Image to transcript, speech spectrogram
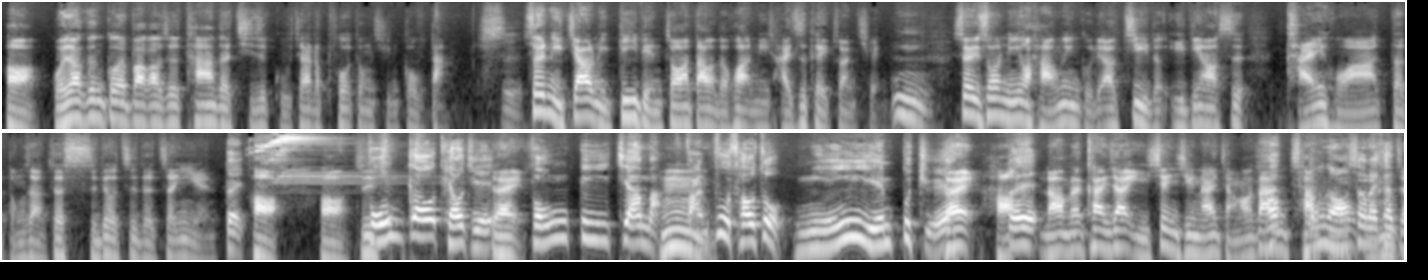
哦，我要跟各位报告，就是它的其实股价的波动性够大，是，所以你只要你低点抓到的话，你还是可以赚钱。嗯，所以说你有航运股要记得一定要是。台华的董事长这十六字的真言，对，好，好，逢高调节，对，逢低加码，反复操作，绵延不绝。对，好，对，然后我们来看一下以现行来讲哦，当然长荣上来看股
